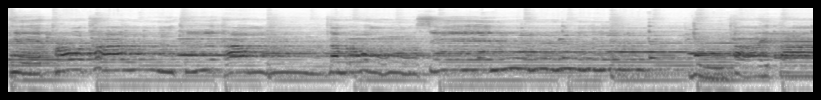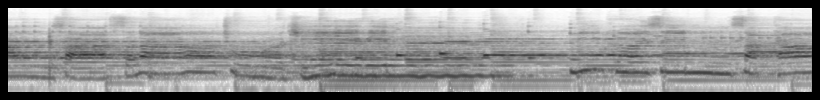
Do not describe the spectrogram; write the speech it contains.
เหตุเพราะท่านถือธรรมดำรงศีลอยู่ภายใต้ศาสนาชั่วชีวินมิเคยสิ้นศรัทธา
